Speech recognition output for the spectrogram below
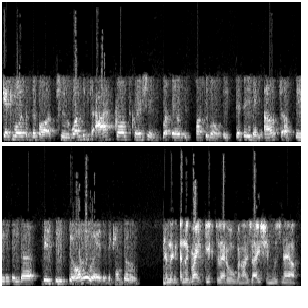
get most of the board to wanting to ask those questions, what else is possible, is getting them out of being in the, this is the only way that they can do. And the, and the great gift to that organisation was now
